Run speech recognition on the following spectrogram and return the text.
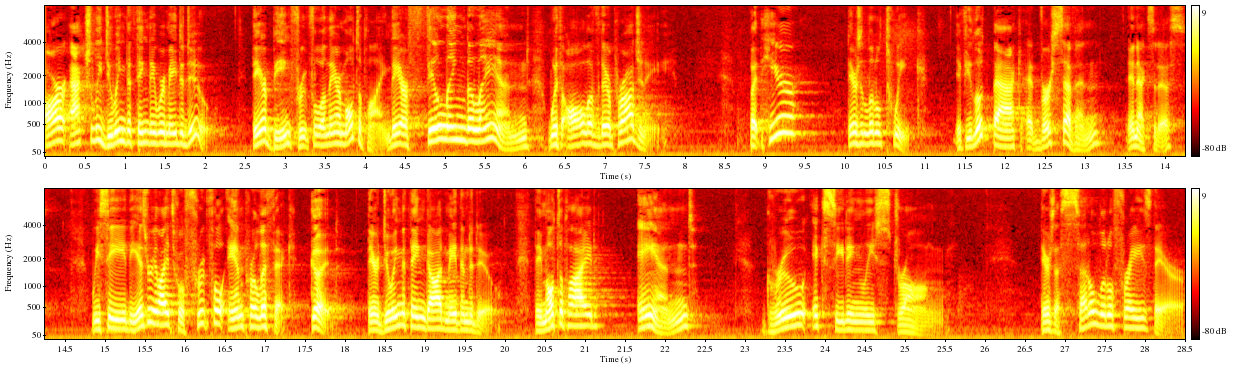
are actually doing the thing they were made to do. They are being fruitful and they are multiplying. They are filling the land with all of their progeny. But here, there's a little tweak. If you look back at verse 7 in Exodus, we see the Israelites were fruitful and prolific. Good. They are doing the thing God made them to do. They multiplied and grew exceedingly strong. There's a subtle little phrase there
